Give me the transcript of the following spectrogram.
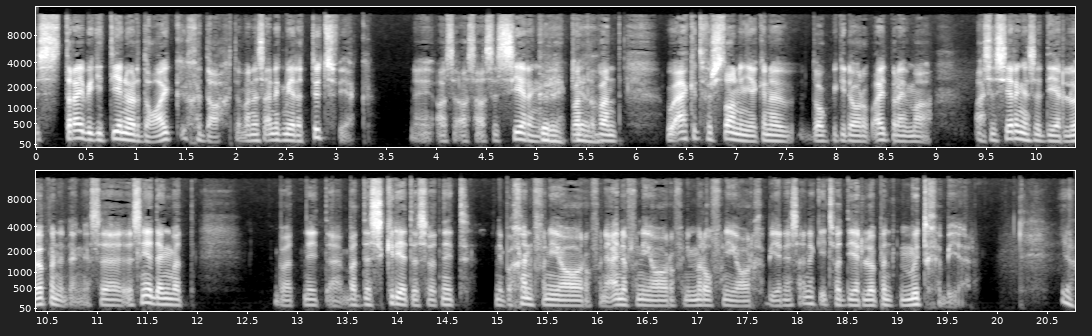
stry bietjie teenoor daai gedagte want dit is eintlik meer 'n toetsweek nê nee, as as assessering Correct, want ja. want hoe ek dit verstaan en jy kan nou dalk bietjie daarop uitbrei maar assessering is 'n deurlopende ding is 'n is nie 'n ding wat wat net uh, wat diskreet is wat net in die begin van die jaar of aan die einde van die jaar of in die middel van die jaar gebeur dis eintlik iets wat deurlopend moet gebeur Ja,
